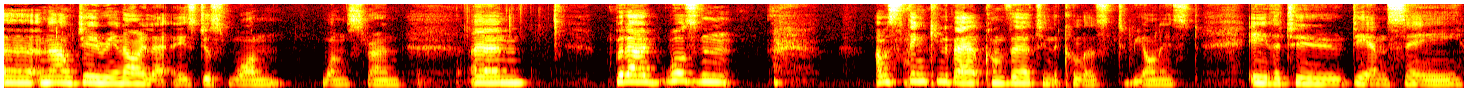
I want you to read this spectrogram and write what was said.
uh, an Algerian eyelet is just one one strand um, but I wasn't I was thinking about converting the colours to be honest either to DMC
